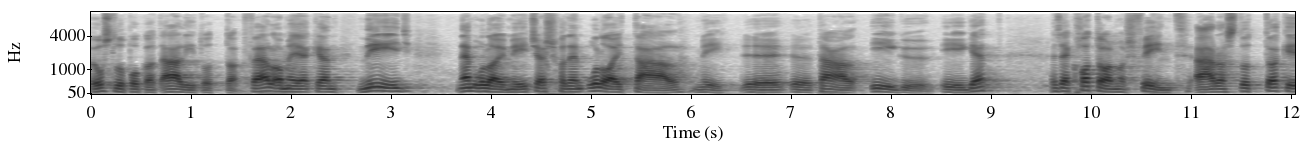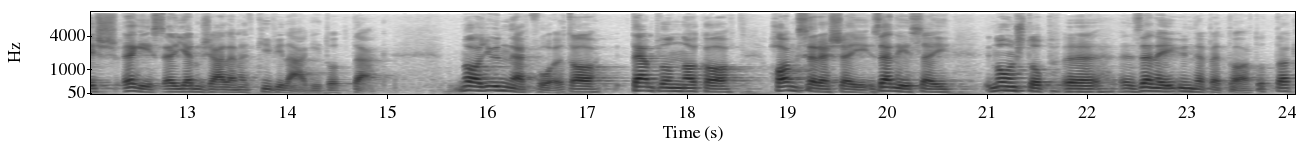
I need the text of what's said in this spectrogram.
oszlopokat állítottak fel, amelyeken négy nem olajmécses, hanem olajtál mély, tál égő éget. Ezek hatalmas fényt árasztottak, és egész Jeruzsálemet kivilágították. Nagy ünnep volt, a templomnak a hangszeresei, zenészei non-stop zenei ünnepet tartottak,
